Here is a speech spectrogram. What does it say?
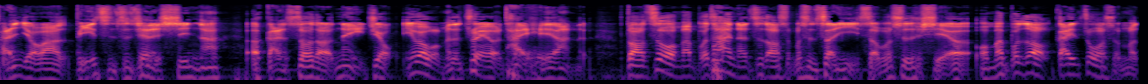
朋友啊，彼此之间的心啊，而感受到内疚。因为我们的罪恶太黑暗了，导致我们不太能知道什么是正义，什么是邪恶。我们不知道该做什么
